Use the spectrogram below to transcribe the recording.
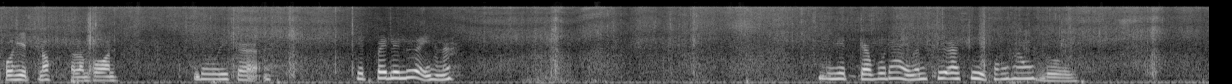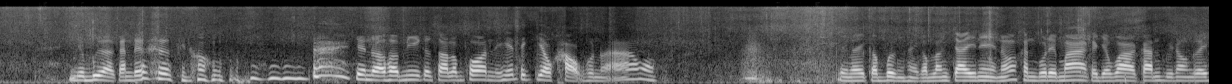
พอเฮ็ดเนาะสารมพรโดยก็เฮ็ดไปเรื่อยๆหั้นนะบ่เฮ็ดก็บ่ได้มันคืออาชีพของเฮาโดย อย่าเบื่อกันเด้อพี่น้องเห็นว่าพามีกับสารมพรนี่เฮ็ดแต่เกี่ยวเข่าวพุ่นว่าอ้าวอย่างไรก็เบิ่งให้กำลังใจแน่เนาะคันบ่ได้มาก็จะว่ากันพี่น้องเอ้ย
